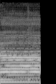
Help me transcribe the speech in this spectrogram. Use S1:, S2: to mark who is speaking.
S1: da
